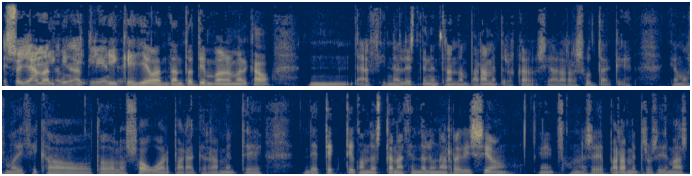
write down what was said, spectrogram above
eso llama también al cliente y que llevan tanto tiempo en el mercado mm, al final estén entrando en parámetros? Claro, si ahora resulta que, que hemos modificado todos los software para que realmente detecte cuando están haciéndole una revisión ¿eh? con ese parámetros y demás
